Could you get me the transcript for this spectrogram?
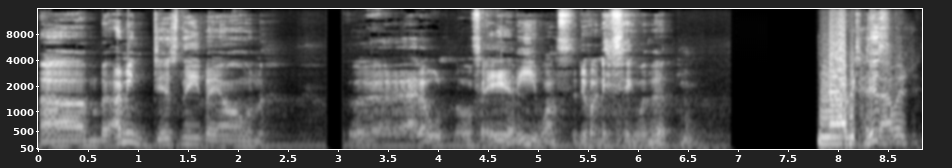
Um, but I mean Disney. They own. Uh, I don't know if A and E wants to do anything with it. No, because that would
